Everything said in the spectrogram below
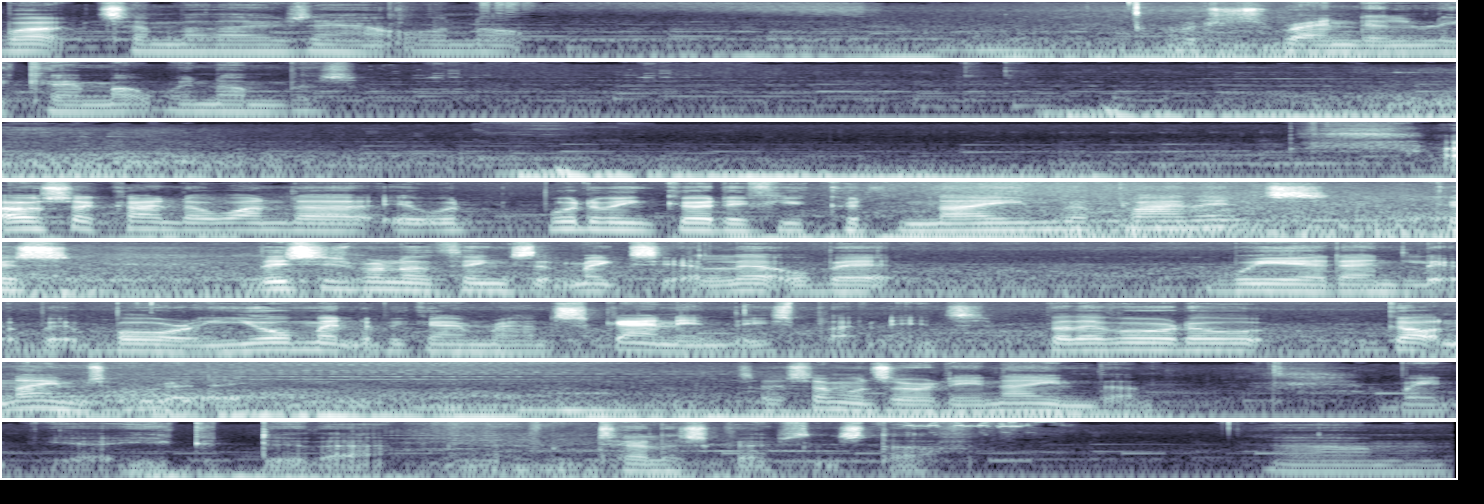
worked some of those out or not. Or just randomly came up with numbers. I also kind of wonder it would would have been good if you could name the planets because this is one of the things that makes it a little bit weird and a little bit boring. You're meant to be going around scanning these planets, but they've already got names already. So someone's already named them. Mean, yeah, you could do that you know, with telescopes and stuff. Um,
